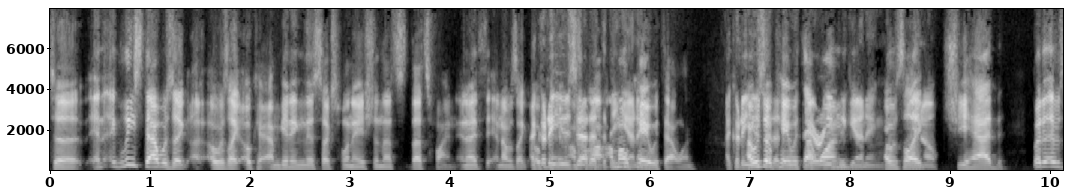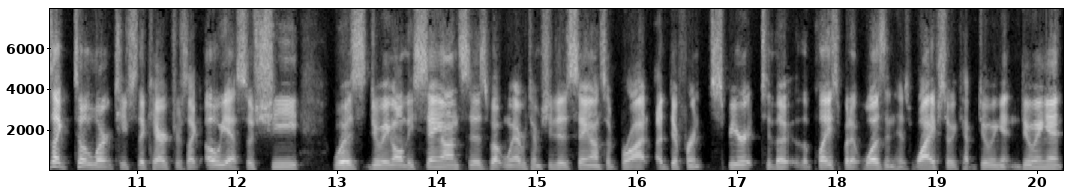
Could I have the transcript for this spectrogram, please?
to, and at least that was like I was like, okay, I'm getting this explanation. That's that's fine. And I th- and I was like, I coulda used I'm- that at the I'm okay with that one. I could have I was okay with that one. beginning. I was you like, know? she had, but it was like to learn, teach the characters, like, oh yeah, so she was doing all these seances, but every time she did a seance, it brought a different spirit to the the place, but it wasn't his wife, so he kept doing it and doing it.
